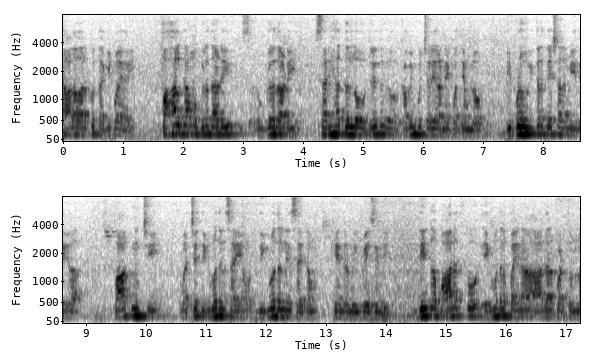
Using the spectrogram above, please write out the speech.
చాలా వరకు తగ్గిపోయాయి. పహల్గామ్ ఉగ్రదాడి ఉగ్రదాడి సరిహద్దుల్లో ఉద్రిక్త కవింపు చర్యల నేపథ్యంలో ఇప్పుడు ఇతర దేశాల మీదుగా పాక్ నుంచి వచ్చే దిగుమతులు సైతం దిగుమతుల్ని సైతం కేంద్రం నిలిపేసింది. దీంతో భారత్కు ఎగుమతులపైన ఆధారపడుతున్న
